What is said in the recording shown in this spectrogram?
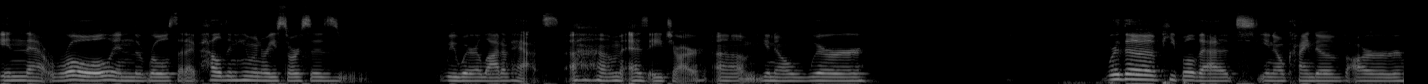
in that role, in the roles that I've held in human resources, we wear a lot of hats um, as HR. Um, you know, we're we're the people that you know kind of are,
